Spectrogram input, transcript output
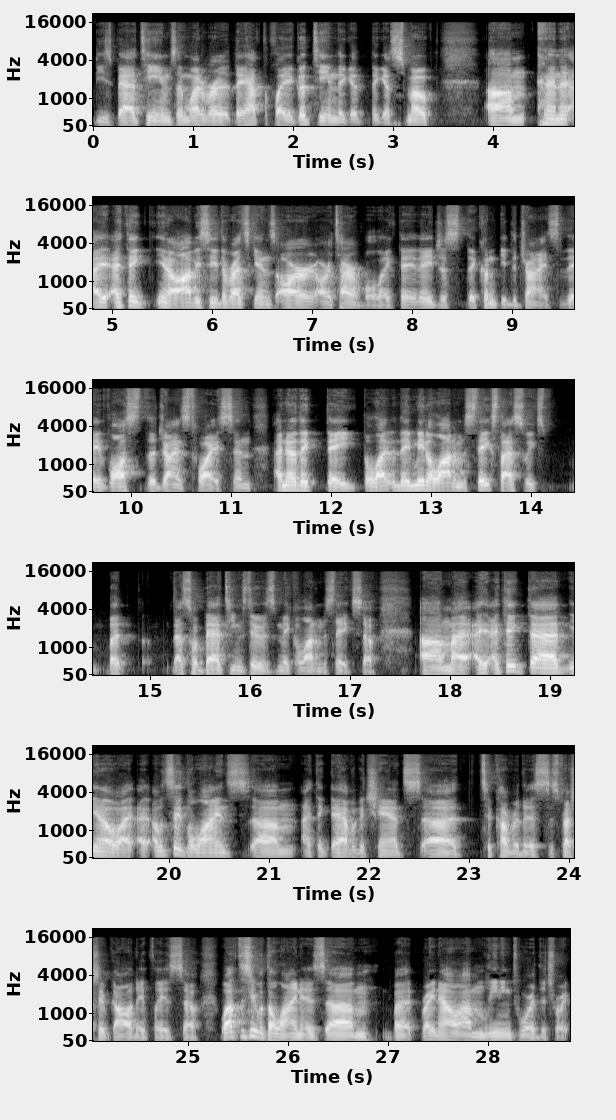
these bad teams, and whenever they have to play a good team, they get they get smoked. Um, and I, I, think you know, obviously the Redskins are are terrible. Like they they just they couldn't beat the Giants. They've lost the Giants twice, and I know they they they made a lot of mistakes last week, but that's what bad teams do is make a lot of mistakes. So um, I, I, think that you know I, I would say the Lions. Um, I think they have a good chance uh, to cover this, especially if Golladay plays. So we'll have to see what the line is. Um, but right now I'm leaning toward Detroit.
